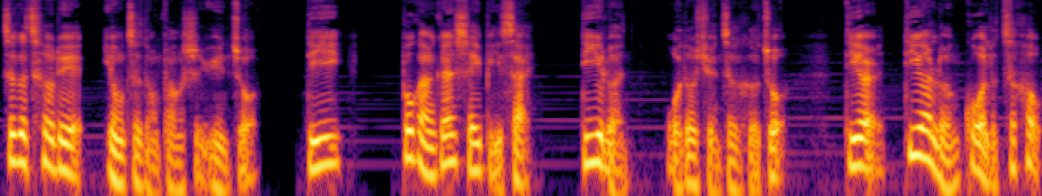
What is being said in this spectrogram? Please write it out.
这个策略用这种方式运作：第一，不管跟谁比赛，第一轮我都选择合作；第二，第二轮过了之后，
